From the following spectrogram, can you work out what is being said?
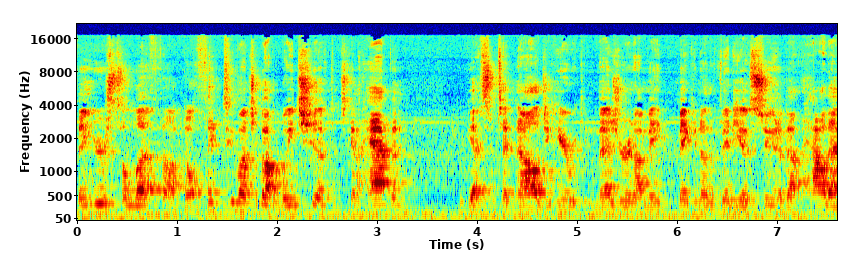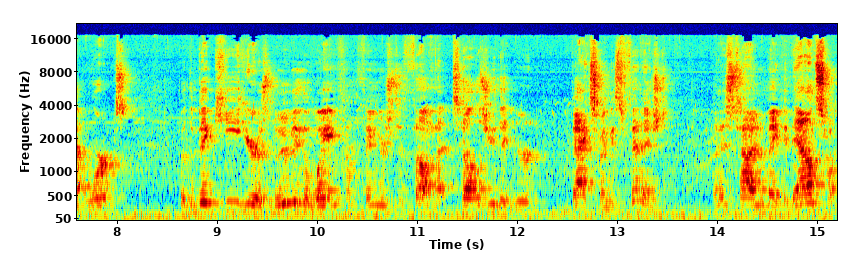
Fingers to left thumb. Don't think too much about weight shift. It's going to happen. We've got some technology here. We can measure it. I may make another video soon about how that works. But the big key here is moving the weight from fingers to thumb. That tells you that your backswing is finished and it's time to make a downswing.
